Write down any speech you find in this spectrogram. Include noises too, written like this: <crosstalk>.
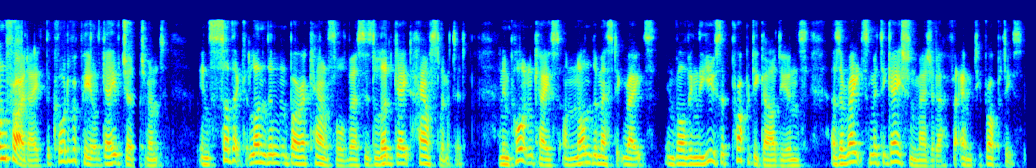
On Friday, the Court of Appeal gave judgment in Southwark London Borough Council versus Ludgate House Limited, an important case on non domestic rates involving the use of property guardians as a rates mitigation measure for empty properties.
